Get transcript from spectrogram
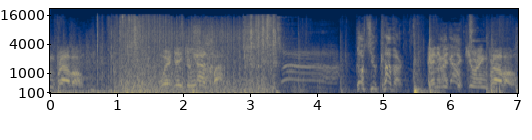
Taking Bravo. We're taking Alpha. Got you covered! Enemy securing Bravo.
